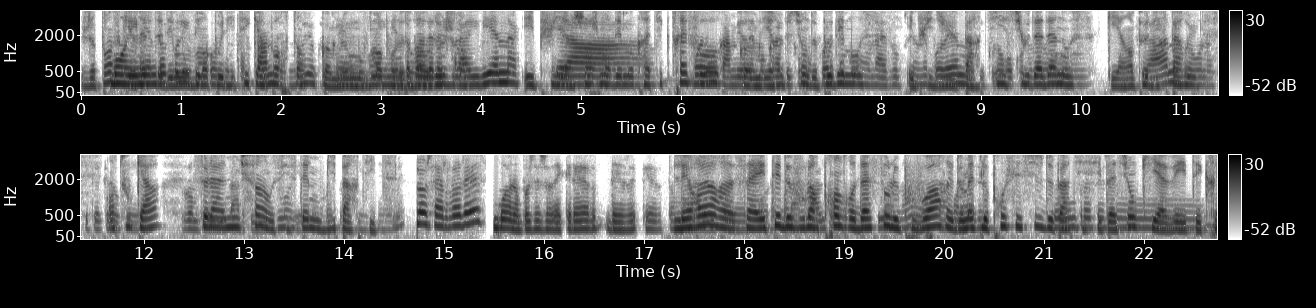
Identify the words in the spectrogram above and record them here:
Je pense qu'il reste des mouvements politiques importants, comme le mouvement pour le droit au logement. vivienda, Et puis un changement démocratique très fort, comme l'irruption de Podemos, et puis du Podemos, parti Ciudadanos, qui a un peu disparu. bueno, sí En tout cas, cela a mis fin au système bipartite. el L'erreur, ça a été de vouloir prendre d'assaut le pouvoir et de mettre le processus de participation qui avait été créé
